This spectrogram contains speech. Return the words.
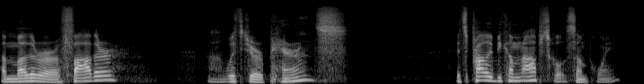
a mother or a father, uh, with your parents. It's probably become an obstacle at some point.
